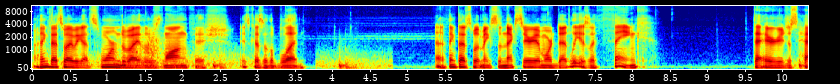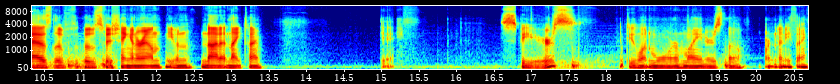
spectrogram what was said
I think that's why we got swarmed by those long fish. It's because of the blood. I think that's what makes the next area more deadly is I think that area just has those, those fish hanging around, even not at nighttime. Okay. Spears. Do want more miners, though, more than anything.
